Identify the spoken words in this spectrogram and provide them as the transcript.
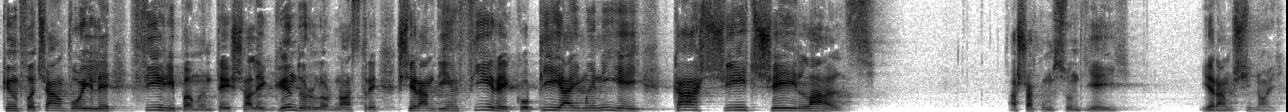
când făceam voile firii pământești și ale gândurilor noastre și eram din fire copii ai mâniei, ca și ceilalți. Așa cum sunt ei, eram și noi.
